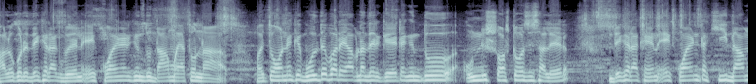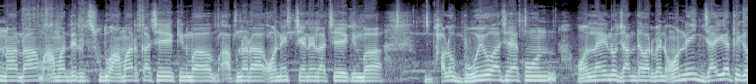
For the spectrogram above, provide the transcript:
ভালো করে দেখে রাখবেন, এই কয়েনের কিন্তু দাম এত না। হয়তো অনেকে বলতে পারে আপনাদেরকে, এটা কিন্তু উনিশশো অষ্টআশি সালের। দেখে রাখেন, এই কয়েনটা কি দাম, না দাম? আমাদের শুধু আমার কাছে কিংবা আপনারা অনেক চ্যানেল আছে কিংবা ভালো বইও আছে এখন অনলাইনেও জানতে পারবেন, অনেক জায়গা থেকে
